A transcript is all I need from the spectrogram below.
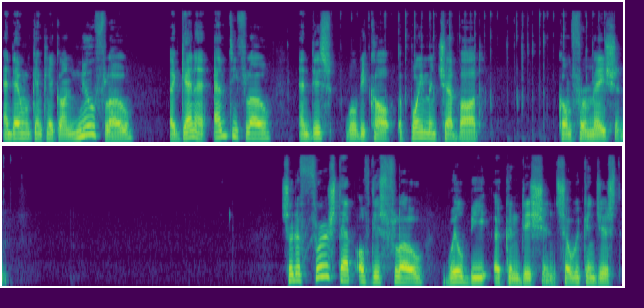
and then we can click on new flow, again an empty flow and this will be called appointment chatbot confirmation. So the first step of this flow will be a condition. So we can just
